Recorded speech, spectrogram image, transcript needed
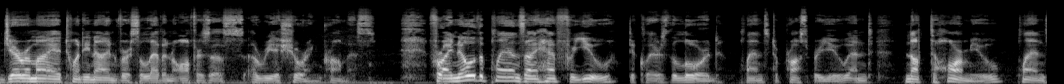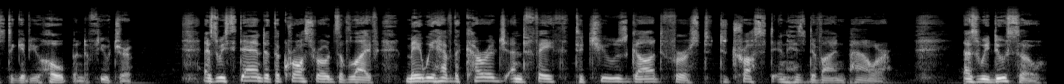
Jeremiah 29 verse 11 offers us a reassuring promise. For I know the plans I have for you, declares the Lord, plans to prosper you and not to harm you, plans to give you hope and a future. As we stand at the crossroads of life, may we have the courage and faith to choose God first, to trust in His divine power. As we do so,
